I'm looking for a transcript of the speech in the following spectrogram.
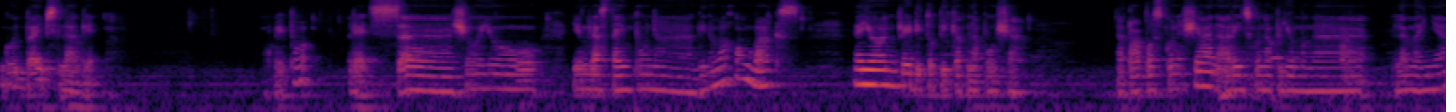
Good vibes lagi. Okay po. Let's ah, show you yung last time po na ginawa kong box. Ngayon, ready to pick up na po siya. Natapos ko na siya. Na-arrange ko na po yung mga laman niya.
